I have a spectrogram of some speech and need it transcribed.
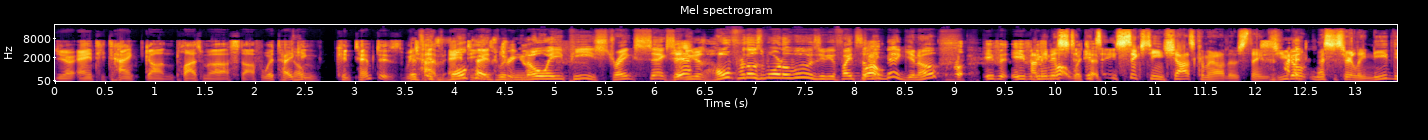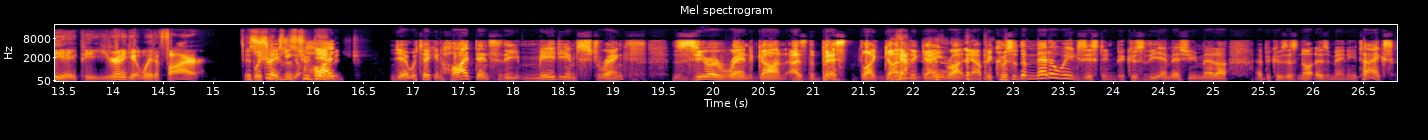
you know anti tank gun plasma stuff. We're taking nope. contemptors which it's, have it's Volkites with gun. no AP, strength six, yeah. and you just hope for those mortal wounds if you fight something well, big. You know, well, even even I mean, it's, not, it's, 16 shots coming out of those things. You don't necessarily need the AP. You're going to get way to fire. It's we're true, taking it's two high, damage. Yeah, we're taking high density, medium strength, zero rend gun as the best like gun yeah. in the game right now because of the meta we exist in, because of the MSU meta, and because there's not as many tanks.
